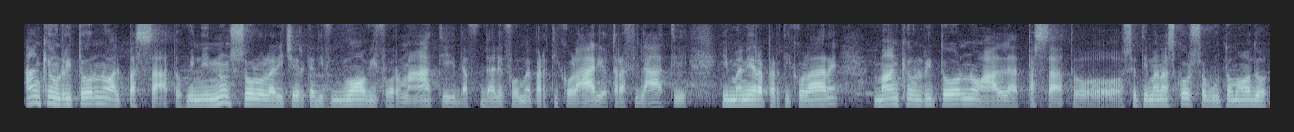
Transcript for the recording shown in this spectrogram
anche un ritorno al passato, quindi non solo la ricerca di nuovi formati da, dalle forme particolari o trafilati in maniera particolare, ma anche un ritorno al passato. Settimana scorsa ho avuto modo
